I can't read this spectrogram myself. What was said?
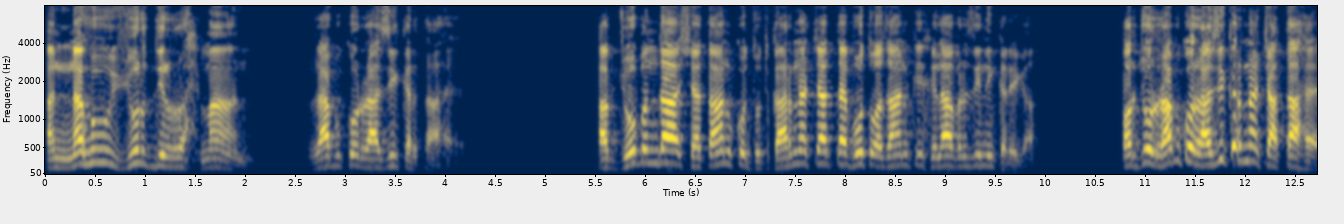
انہو یرد الرحمن، رب کو راضی کرتا ہے۔ اب جو بندہ شیطان کو دھتکارنا چاہتا ہے، وہ تو اذان کی خلاف ورزی نہیں کرے گا۔ اور جو رب کو راضی کرنا چاہتا ہے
